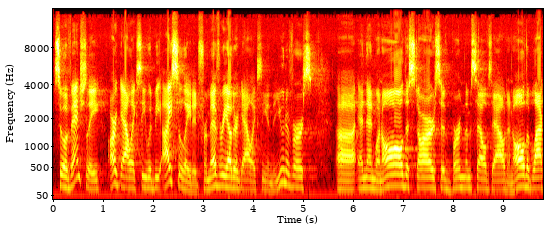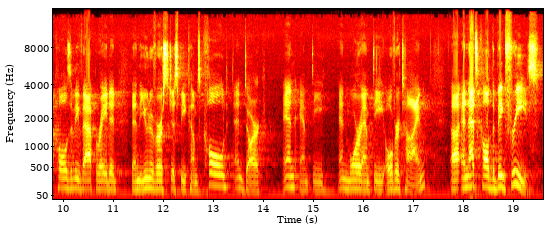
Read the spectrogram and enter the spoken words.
So eventually, our galaxy would be isolated from every other galaxy in the universe. Uh, and then, when all the stars have burned themselves out and all the black holes have evaporated, then the universe just becomes cold and dark and empty and more empty over time. Uh, and that's called the Big Freeze.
